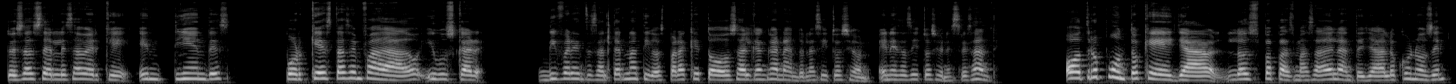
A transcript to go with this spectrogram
Entonces hacerle saber que entiendes por qué estás enfadado y buscar diferentes alternativas para que todos salgan ganando en la situación, en esa situación estresante. Otro punto que ya los papás más adelante ya lo conocen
